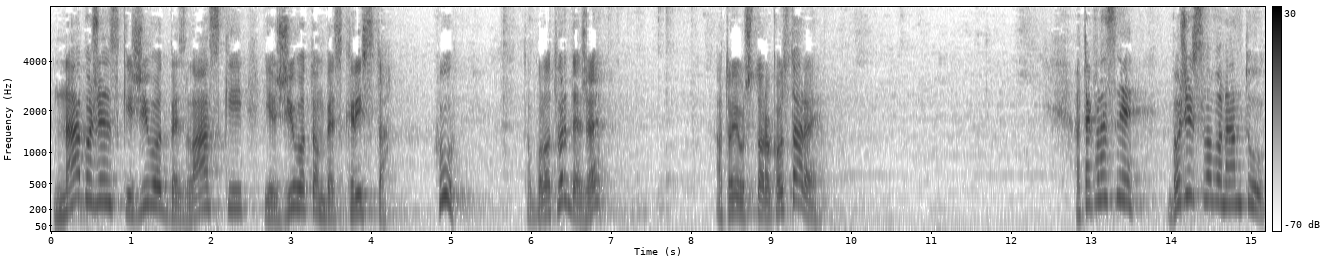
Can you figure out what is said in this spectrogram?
Náboženský život bez lásky je životom bez Krista. Huh. To bolo tvrdé, že? A to je už 100 rokov staré. A tak vlastne Božie slovo nám tu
